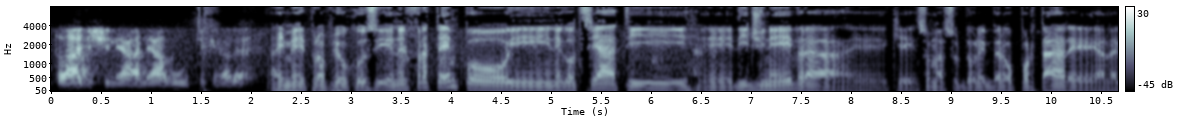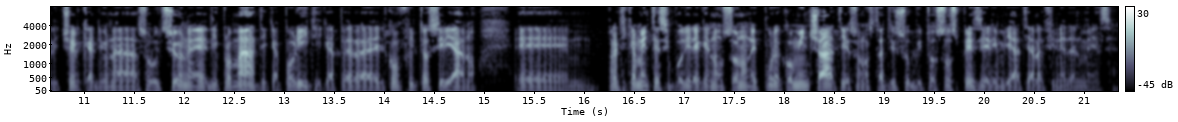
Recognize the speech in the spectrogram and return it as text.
tragici ne ha, ne ha, avuti fino adesso. Ahimè, proprio così. E nel frattempo i negoziati eh, di Ginevra, eh, che insomma dovrebbero portare alla ricerca di una soluzione diplomatica, politica per il conflitto siriano, eh, praticamente si può dire che non sono neppure cominciati e sono stati subito sospesi e rinviati alla fine del mese.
